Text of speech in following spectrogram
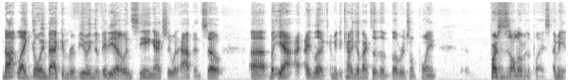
not like going back and reviewing the video and seeing actually what happened. So uh, but yeah I, I, look i mean to kind of go back to the, the, original point parsons is all over the place. I mean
